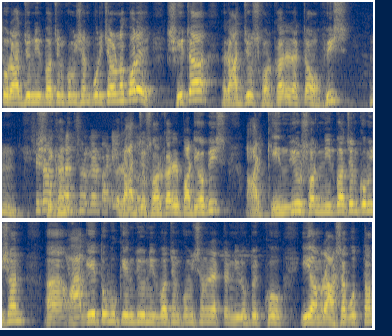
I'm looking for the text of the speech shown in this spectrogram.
তো রাজ্য নির্বাচন কমিশন পরিচালনা করে। সেটা রাজ্য সরকারের একটা অফিস হুম সেখানে রাজ্য সরকারের পার্টি অফিস। আর কেন্দ্রীয় নির্বাচন কমিশন আগে তবু কেন্দ্রীয় নির্বাচন কমিশনের একটা নিরপেক্ষ ইয়ে আমরা আশা করতাম।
